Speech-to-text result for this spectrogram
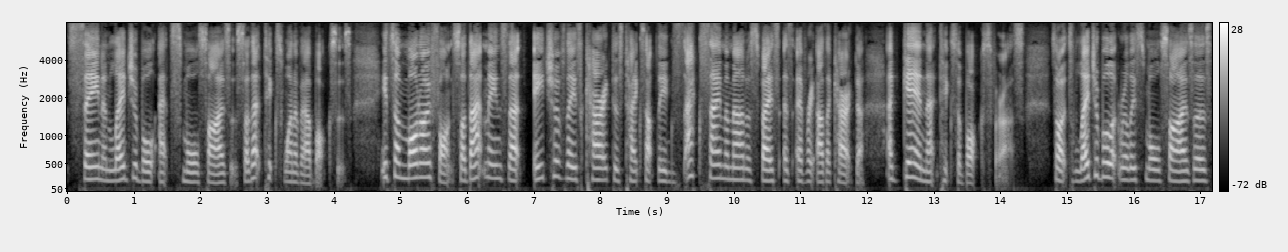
seen and legible at small sizes, so that ticks one of our boxes. It's a mono font, so that means that each of these characters takes up the exact same amount of space as every other character. Again, that ticks a box for us. So it's legible at really small sizes.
